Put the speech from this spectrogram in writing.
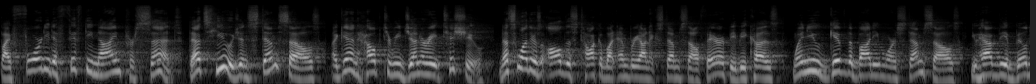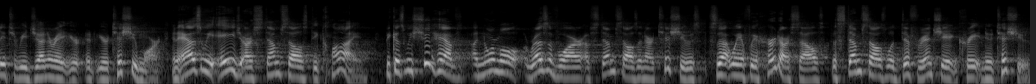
by 40 to 59%. That's huge. And stem cells, again, help to regenerate tissue. That's why there's all this talk about embryonic stem cell therapy because when you give the body more stem cells, you have the ability to regenerate your, your tissue more. And as we age, our stem cells decline because we should have a normal reservoir of stem cells in our tissues so that way if we hurt ourselves, the stem cells will differentiate and create new tissue.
